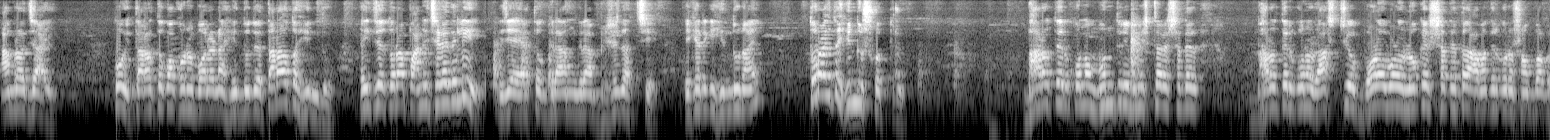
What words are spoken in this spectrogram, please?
আমরা যাই। কই, তারা তো কখনো বলে না হিন্দুদের, তারাও তো হিন্দু। এই যে তোরা পানি ছেড়ে দিলি, এই যে এত গ্রাম গ্রাম ভেসে যাচ্ছে, এখানে কি হিন্দু নাই? তোরাই তো হিন্দু শত্রু। ভারতের কোনো মন্ত্রী মিনিস্টারের সাথে, ভারতের কোনো রাষ্ট্রীয় বড় বড় লোকের সাথে তো আমাদের কোনো সম্পর্ক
